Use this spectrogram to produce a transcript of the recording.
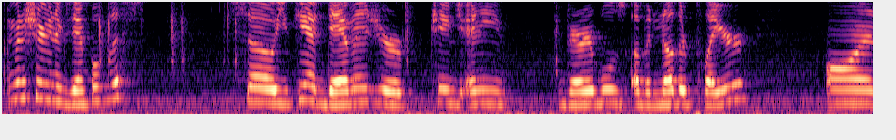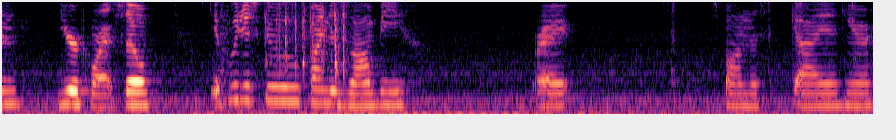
I'm going to show you an example of this. So you can't damage or change any variables of another player on your client. So if we just go find a zombie, right, spawn this guy in here,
